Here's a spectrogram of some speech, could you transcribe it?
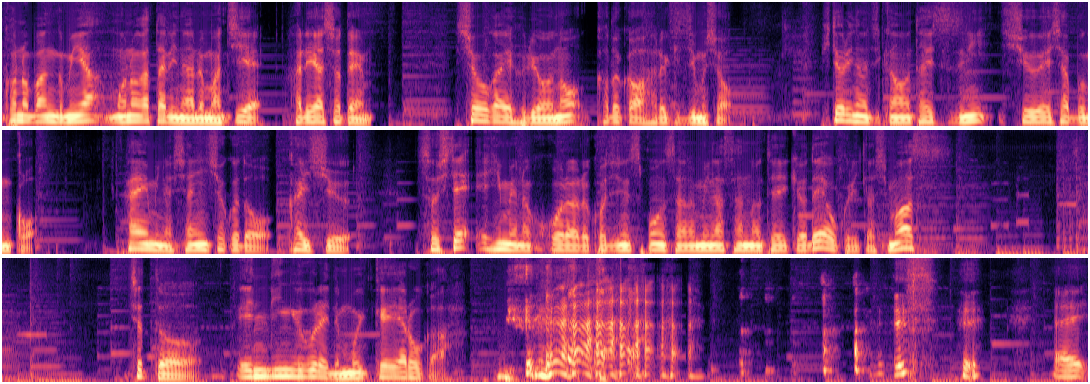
この番組は物語なる街へ、春屋書店、生涯不良の角川春樹事務所、一人の時間を大切に、集英社文庫、早見の社員食堂、改修、そして愛媛の心ある個人スポンサーの皆さんの提供でお送りいたします。ちょっと、エンディングぐらいでもう一回やろうか。はい、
